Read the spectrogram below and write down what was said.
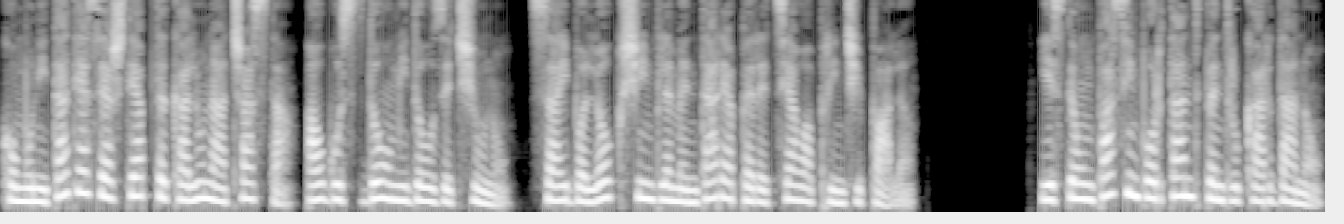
Comunitatea se așteaptă ca luna aceasta, august 2021, să aibă loc și implementarea pe rețeaua principală. Este un pas important pentru Cardano,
